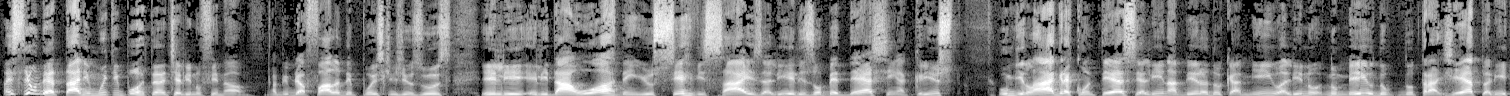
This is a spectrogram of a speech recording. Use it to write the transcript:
Mas tem um detalhe muito importante ali no final. A Bíblia fala depois que Jesus ele, ele dá a ordem e os serviçais ali, eles obedecem a Cristo. O milagre acontece ali na beira do caminho, ali no, no meio do, do trajeto, ali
